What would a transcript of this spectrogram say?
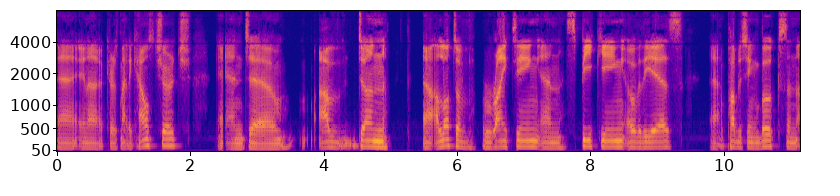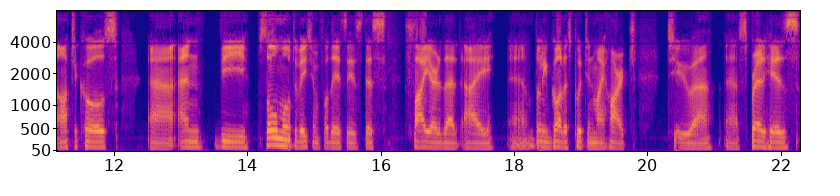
uh, in a charismatic house church and um, I've done uh, a lot of writing and speaking over the years, uh, publishing books and articles. Uh, and the sole motivation for this is this fire that I um, believe God has put in my heart to uh, uh, spread His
